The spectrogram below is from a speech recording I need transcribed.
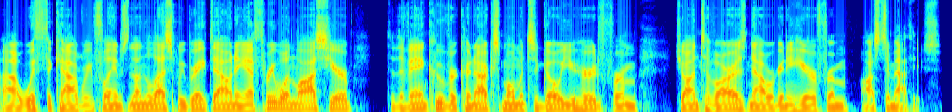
uh, with the Calgary Flames. Nonetheless, we break down a 3 1 loss here to the Vancouver Canucks. Moments ago, you heard from John Tavares. Now we're going to hear from Auston Matthews.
